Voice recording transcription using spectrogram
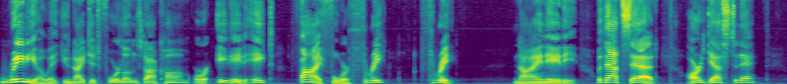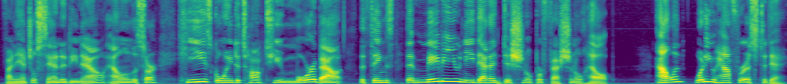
Radio at unitedforloans.com or 888 543 3980. With that said, our guest today, Financial Sanity Now, Alan Lissar, he's going to talk to you more about the things that maybe you need that additional professional help. Alan, what do you have for us today?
